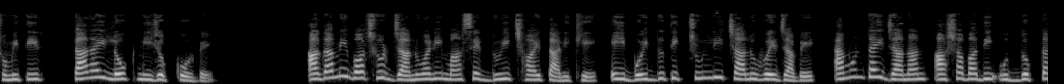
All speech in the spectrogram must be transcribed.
সমিতির, তারাই লোক নিয়োগ করবে। আগামী বছর জানুয়ারি মাসের দুই ছয় তারিখে এই বৈদ্যুতিক চুল্লি চালু হয়ে যাবে, এমনটাই জানান আশাবাদী উদ্যোক্তা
